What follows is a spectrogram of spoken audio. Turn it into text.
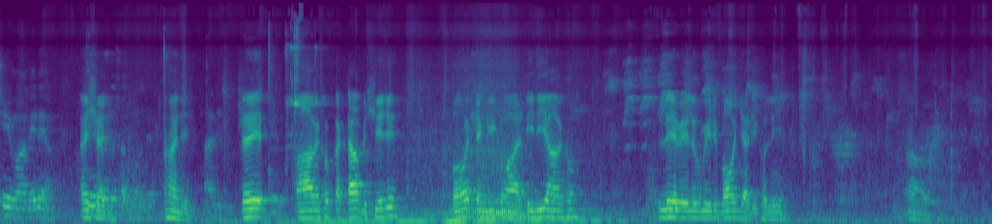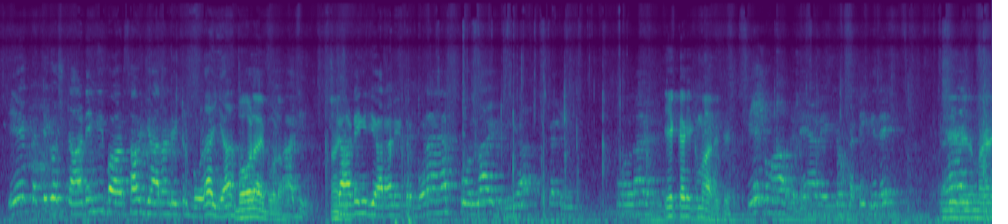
ਛੇਵਾਂ ਦਿਨ ਆ। ਅੱਛਾ ਛੇਵਾਂ ਜੀ। ਤੋਂ ਸੱਤਵਾਂ ਦਿਨ। ਹਾਂਜੀ। ਹਾਂਜੀ। ਤੇ ਆ ਵੇਖੋ ਕੱਟਾ ਪਿੱਛੇ ਜੇ। ਬਹੁਤ ਚੰਗੀ ਕੁਆਲਿਟੀ ਦੀ ਆ ਵੇਖੋ। ਲੇਵੇ ਲੂਵੇ ਦੀ ਬਹੁਤ ਜ਼ਿਆਦੀ ਖੁੱਲੀ ਹੈ। ਆ ਇਹ ਕੱਟੀ ਕੋ ਸਟਾਰਟਿੰਗ ਹੀ ਬਾੜ ਸਾਹਿਬ 11 ਲੀਟਰ ਬੋਲਾ ਹੀ ਆ। ਬੋਲਾ ਹੈ ਬੋਲਾ। ਹਾਂਜੀ ਸਟਾਰਟਿੰਗ 11 ਲੀਟਰ ਬੋਲਾ ਹੈ ਪੋਲਾ ਹੈਗੀ ਆ ਕੱਟੀ ਪੋਲਾ ਹੈਗੀ। ਇੱਕ ਘੁਮਾ ਦੇ ਫਿਰ। ਇਹ ਕਮਾਲ ਦੇ ਆ ਵੇਖੋ ਕੱਟੀ ਕਿਤੇ। ਲੇਵੇ ਦਾ ਮੈਂ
